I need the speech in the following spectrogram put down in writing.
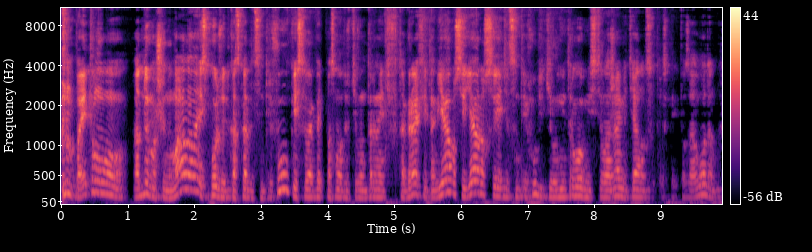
Поэтому одной машины мало, используют каскады центрифуг. Если вы опять посмотрите в интернете фотографии, там ярусы, ярусы, эти центрифуги километровыми стеллажами тянутся, так сказать, по заводам.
